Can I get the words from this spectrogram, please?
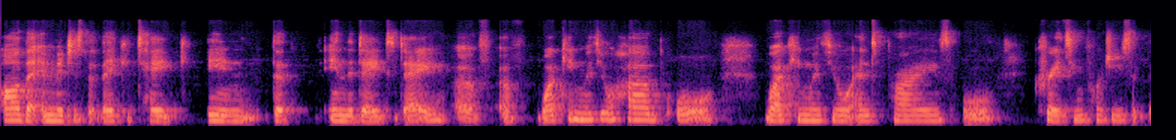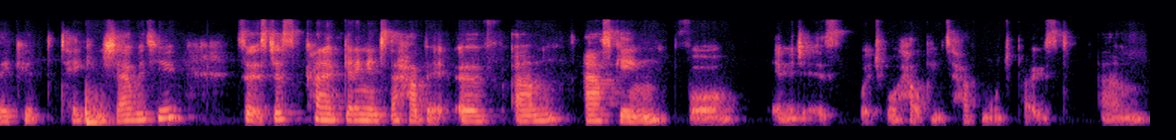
are there images that they could take in the in the day-to-day of, of working with your hub or working with your enterprise or creating produce that they could take and share with you. So it's just kind of getting into the habit of um, asking for images, which will help you to have more to post. Um,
